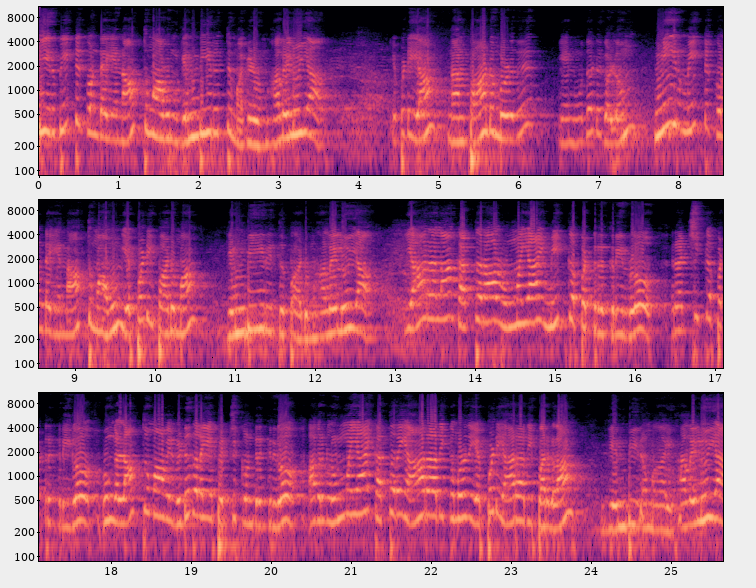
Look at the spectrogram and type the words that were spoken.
நீர் மீட்டுக் கொண்ட என் ஆத்துமாவும் கம்பீரித்து மகிழும். ஹalleluya எப்படியா? நான் பாடும் பொழுது என் உதடுகளும் நீர் மீட்டு கொண்ட என் ஆத்துமாவும் எப்படி பாடுமா? கம்பீரித்து பாடும். ஹalleluya யாரெல்லாம் கத்தரால் உண்மையாய் மீட்கப்பட்டிருக்கிறீர்களோ ரட்சிக்கப்பட்டிருக்கிறீர்களோ உங்கள் ஆத்துமாவில் விடுதலையை பெற்றுக் கொண்டிருக்கிறீர்களோ அவர்கள் உண்மையாய் கத்தரை ஆராதிக்கும் பொழுது எப்படி ஆராதிப்பார்களாம் கம்பீரமாய். ஹalleluya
